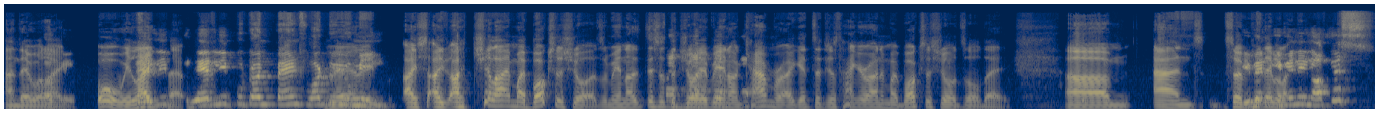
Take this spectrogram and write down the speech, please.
And they were okay. like, "Oh, we like rarely, that." Rarely put on pants. What do rarely, you mean? I, I, I chill out in my boxer shorts. I mean, I, this is the joy of being on camera. I get to just hang around in my boxer shorts all day. Um, and so even, even like, in office,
